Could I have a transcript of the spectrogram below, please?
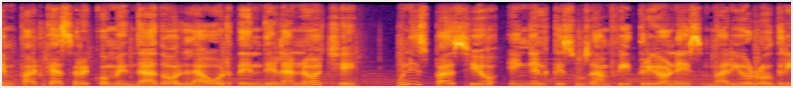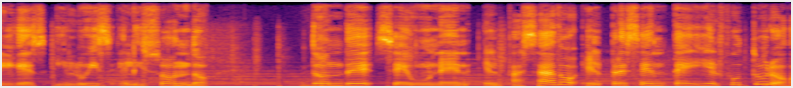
En podcast recomendado La Orden de la Noche, un espacio en el que sus anfitriones Mario Rodríguez y Luis Elizondo donde se unen el pasado, el presente y el futuro.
